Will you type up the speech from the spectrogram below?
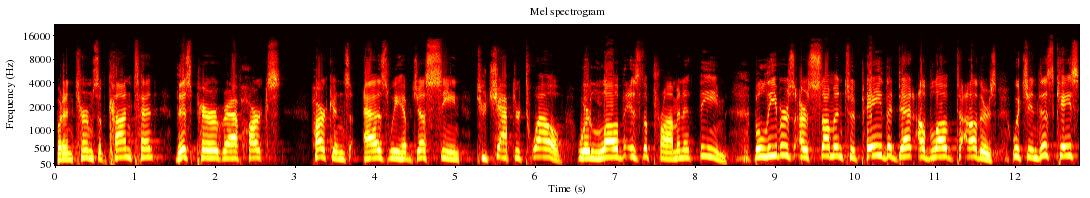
But in terms of content, this paragraph harks, harkens, as we have just seen, to chapter 12, where love is the prominent theme. Believers are summoned to pay the debt of love to others, which in this case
